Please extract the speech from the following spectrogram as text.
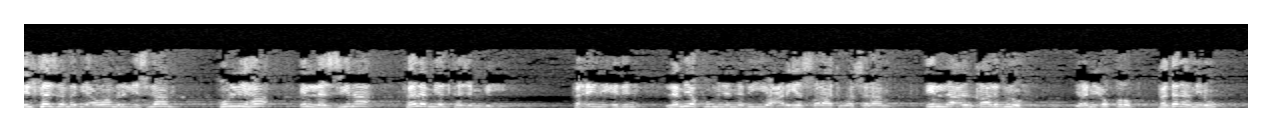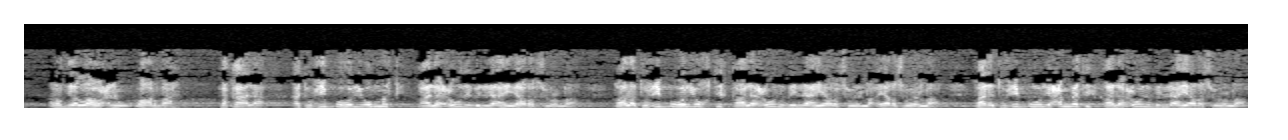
التزم بأوامر الإسلام كلها إلا الزنا فلم يلتزم به. فحينئذ لم يكن من النبي عليه الصلاة والسلام إلا أن قال دنه يعني اقرب فدنا منه رضي الله عنه وأرضاه. فقال أتحبه لأمك؟ قال أعوذ بالله يا رسول الله. قال تحبه لأختك قال أعوذ بالله يا رسول الله يا رسول الله. قال تحبه لعمتك؟ قال أعوذ بالله يا رسول الله.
